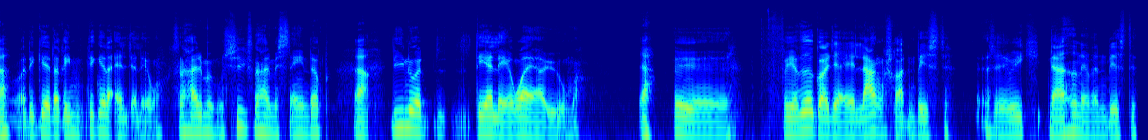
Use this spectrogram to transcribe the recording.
Ja. Og det gælder, rim- det gælder alt, jeg laver. Sådan har jeg det med musik, sådan har jeg det med stand-up. Ja. Lige nu er det, jeg laver, er at øve mig. Ja. Øh, for jeg ved godt, at jeg er langt fra den bedste. Altså, jeg er jo ikke i nærheden af at være den bedste.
